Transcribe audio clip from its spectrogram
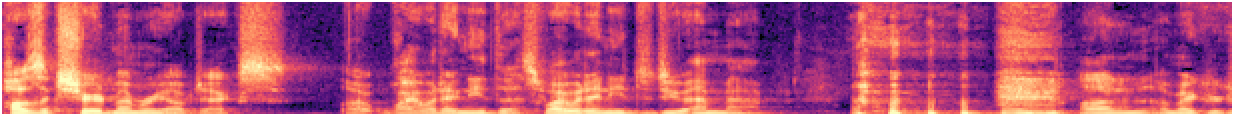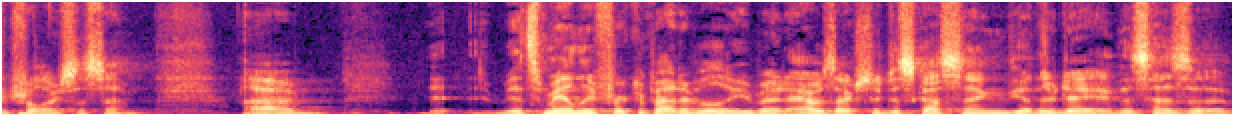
POSIX shared memory objects. Uh, why would I need this? Why would I need to do mmap on a microcontroller system? Uh, it's mainly for compatibility, but I was actually discussing the other day, this has a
